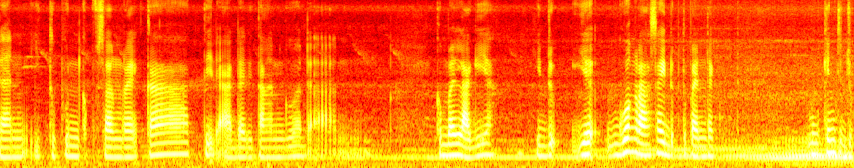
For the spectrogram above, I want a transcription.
Dan itu pun keputusan mereka tidak ada di tangan gue dan kembali lagi ya hidup ya gue ngerasa hidup tuh pendek. Mungkin 70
